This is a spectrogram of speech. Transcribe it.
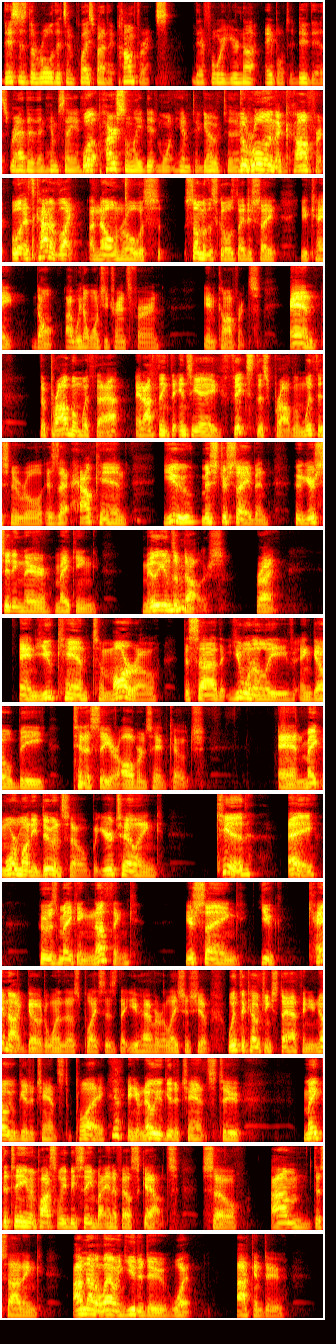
this is the rule that's in place by the conference, therefore you're not able to do this, rather than him saying Well- he personally didn't want him to go to the rule in the conference well it's kind of like a known rule with some of the schools they just say you can't don't uh, we don't want you transferring in conference and the problem with that and i think the ncaa fixed this problem with this new rule is that how can you mr saban who you're sitting there making 1000000s of mm-hmm. dollars right? And you can tomorrow decide that you want to leave and go be Tennessee or Auburn's head coach and make more money doing so, but you're telling kid A who is making nothing, you're saying you cannot go to one of those places that you have a relationship with the coaching staff and you know you'll get a chance to play Yeah. and you know you get a chance to make the team and possibly be seen by NFL scouts. So I'm deciding I'm not allowing you to do what I can do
